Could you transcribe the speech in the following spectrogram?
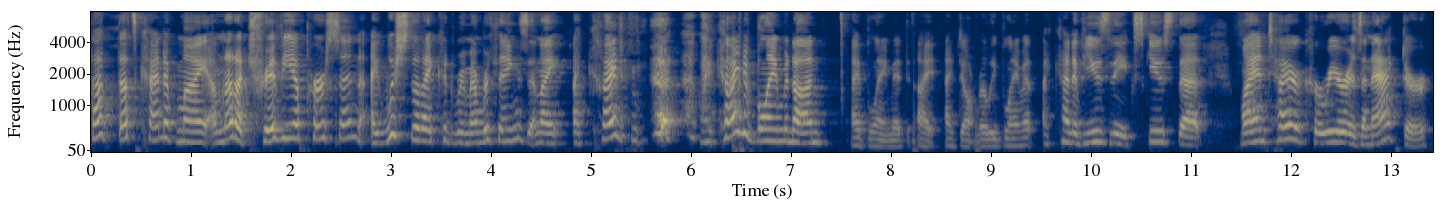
That that's kind of my i'm not a trivia person. I wish that i could remember things and i i kind of i kind of blame it on i blame it i i don't really blame it. I kind of use the excuse that my entire career as an actor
